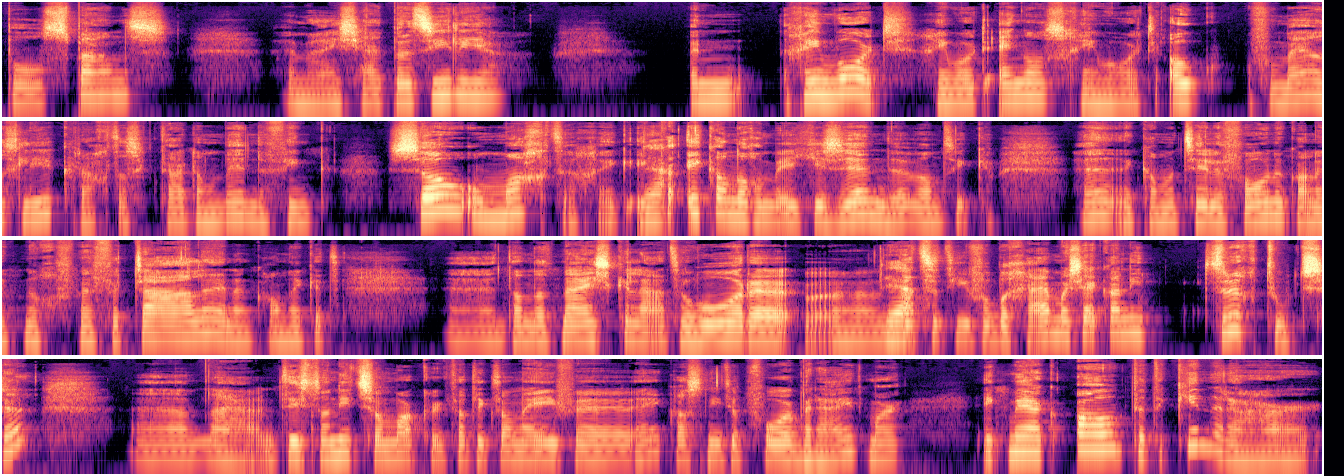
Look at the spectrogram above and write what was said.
Pools-Spaans. Een meisje uit Brazilië. En geen woord. Geen woord Engels, geen woord. Ook voor mij als leerkracht, als ik daar dan ben, dan vind ik zo onmachtig. Ik, ik, kan, ik kan nog een beetje zenden, want ik, hè, ik kan mijn telefoon, dan kan ik nog vertalen en dan kan ik het eh, dan dat meisje laten horen Ja. dat ze het hiervoor begrijpt. Maar zij kan niet terugtoetsen. Eh, nou ja, het is nog niet zo makkelijk dat ik dan even, hè, ik was niet op voorbereid, maar ik merk ook dat de kinderen haar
